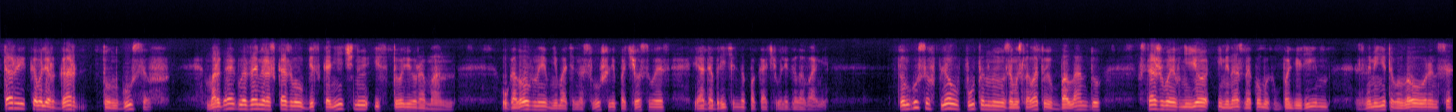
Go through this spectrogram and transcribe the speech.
Старый кавалергард Тунгусов моргая глазами, рассказывал бесконечную историю-роман. Уголовные внимательно слушали, почесываясь и одобрительно покачивали головами. Тунгусов плел путанную, замысловатую баланду, всаживая в нее имена знакомых балерин, знаменитого Лоуренса,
